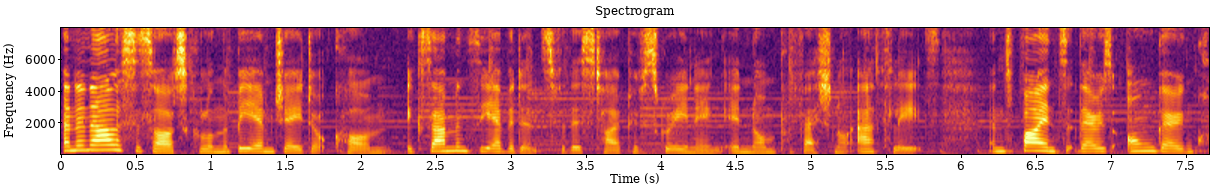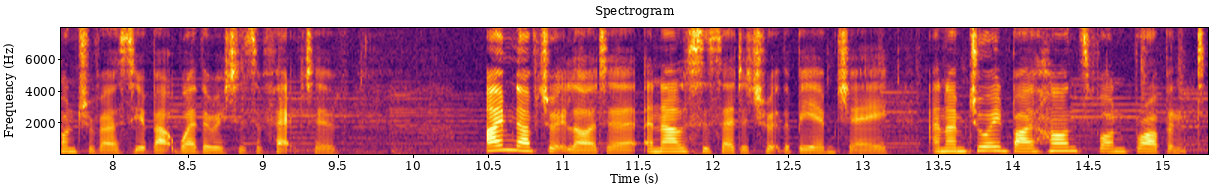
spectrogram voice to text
An analysis article on the BMJ.com examines the evidence for this type of screening in non professional athletes and finds that there is ongoing controversy about whether it is effective. I'm Navjoyt Ladher, analysis editor at the BMJ, and I'm joined by Hans van Braband,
